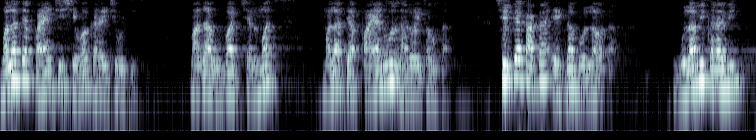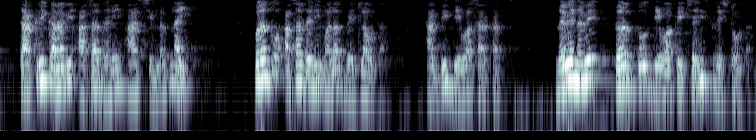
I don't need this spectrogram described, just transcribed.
मला त्या पायांची सेवा करायची होती. माझा उभा जन्मच मला त्या पायांवर घालवायचा होता. शिरप्या काका एकदा बोलला होता गुलामी करावी चाकरी करावी असा धनी आज शिल्लक नाही. परंतु असा धनी मला भेटला होता अगदी देवासारखाच. नवे नवे तर तो देवापेक्षाही श्रेष्ठ होता.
